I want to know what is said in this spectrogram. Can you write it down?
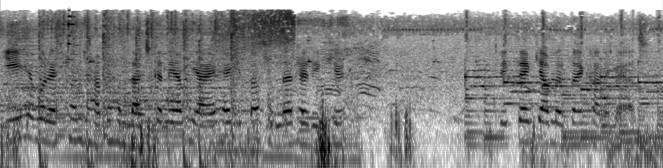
ये है वो रेस्टोरेंट जहाँ पे हम लंच करने अभी आए हैं। कितना सुंदर है, देखिए। देखते हैं क्या मिलता है खाने में आज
